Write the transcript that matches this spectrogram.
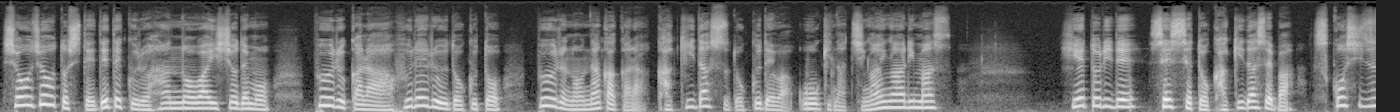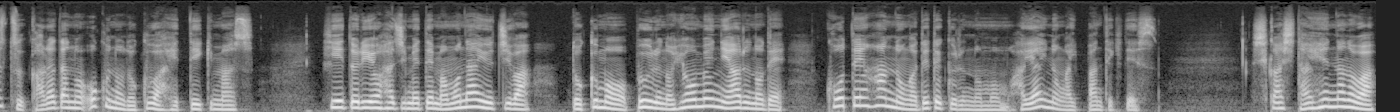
症状として出てくる反応は一緒でも、プールから溢れる毒とプールの中からかき出す毒では大きな違いがあります。冷え取りでせっせとかき出せば少しずつ体の奥の毒は減っていきます。冷え取りを始めて間もないうちは、毒もプールの表面にあるので、好転反応が出てくるのも早いのが一般的です。しかし大変なのは、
